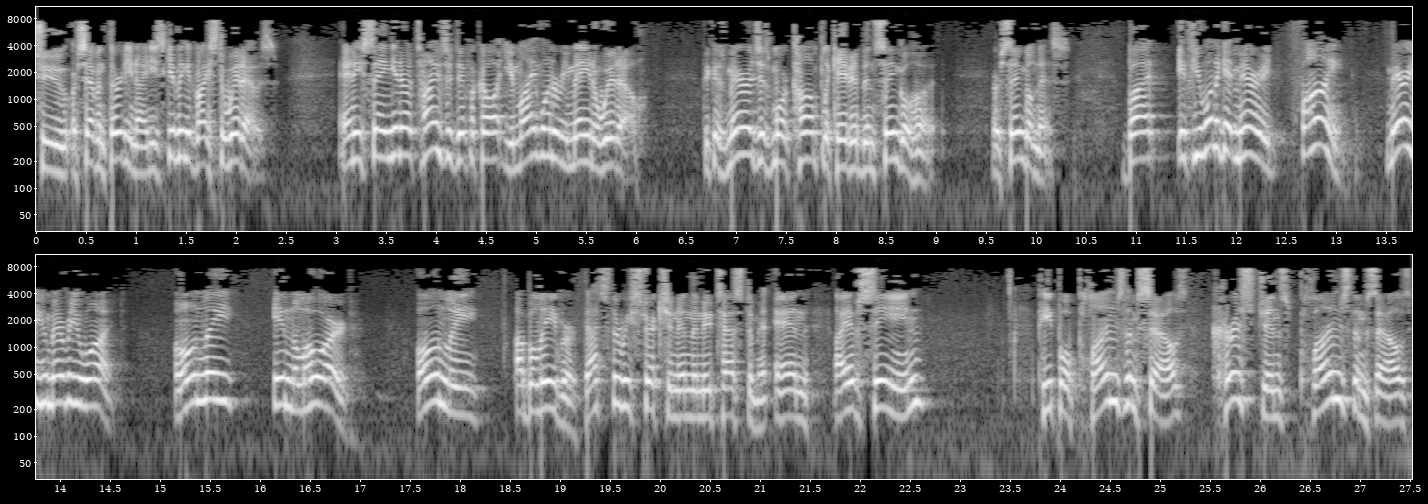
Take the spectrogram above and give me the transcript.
to, or 739, he's giving advice to widows. And he's saying, you know, times are difficult, you might want to remain a widow. Because marriage is more complicated than singlehood, or singleness. But if you want to get married, fine. Marry whomever you want. Only in the Lord. Only a believer. That's the restriction in the New Testament. And I have seen people plunge themselves, Christians plunge themselves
